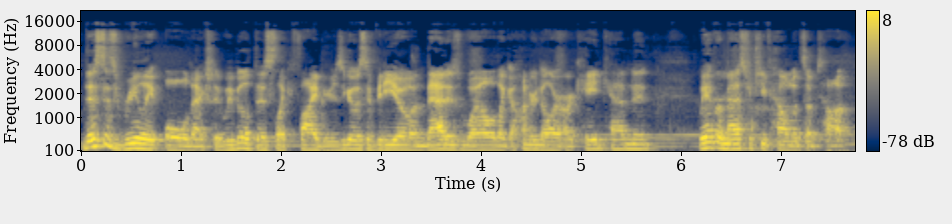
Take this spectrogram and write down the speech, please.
This is really old, actually. We built this like five years ago. as a video and that as well, like a $100 arcade cabinet. We have our Master Chief helmets up top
